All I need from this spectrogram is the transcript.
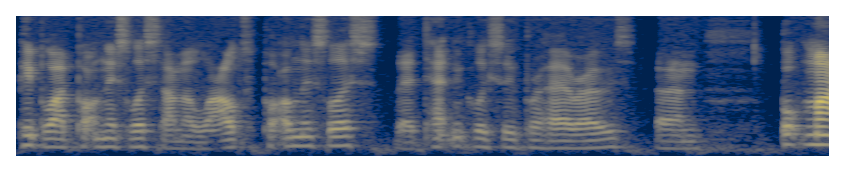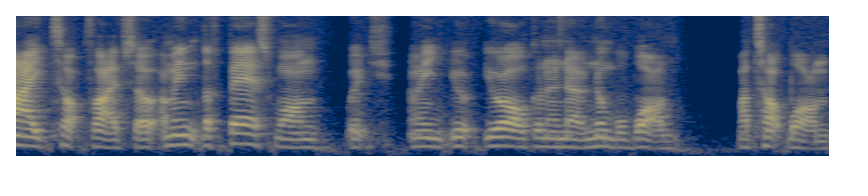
people I'd put on this list, I'm allowed to put on this list. They're technically superheroes. Um, but my top five, so I mean, the first one, which I mean, you're, you're all gonna know, number one, my top one,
